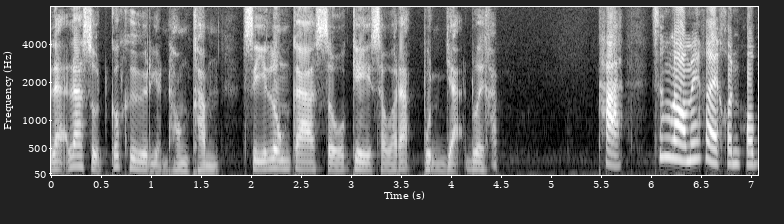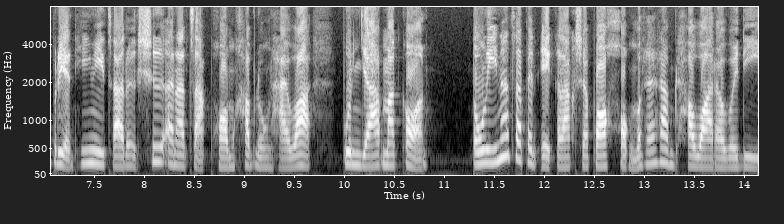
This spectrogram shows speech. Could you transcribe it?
และล่าสุดก็คือเหรียญทองคำสีลงกาโสเกสวรปุญญะด้วยครับ ค่ะ ซึ่งเราไม่เคยค้นพบเหรียญที่มีจารึกชื่ออาณาจักรพร้อมคำลงท้ายว่าปุญญามาก่อน ตรงนี้น่าจะเป็นเอกลักษณ์เฉพาะของวัฒนธรรมทวารวดี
